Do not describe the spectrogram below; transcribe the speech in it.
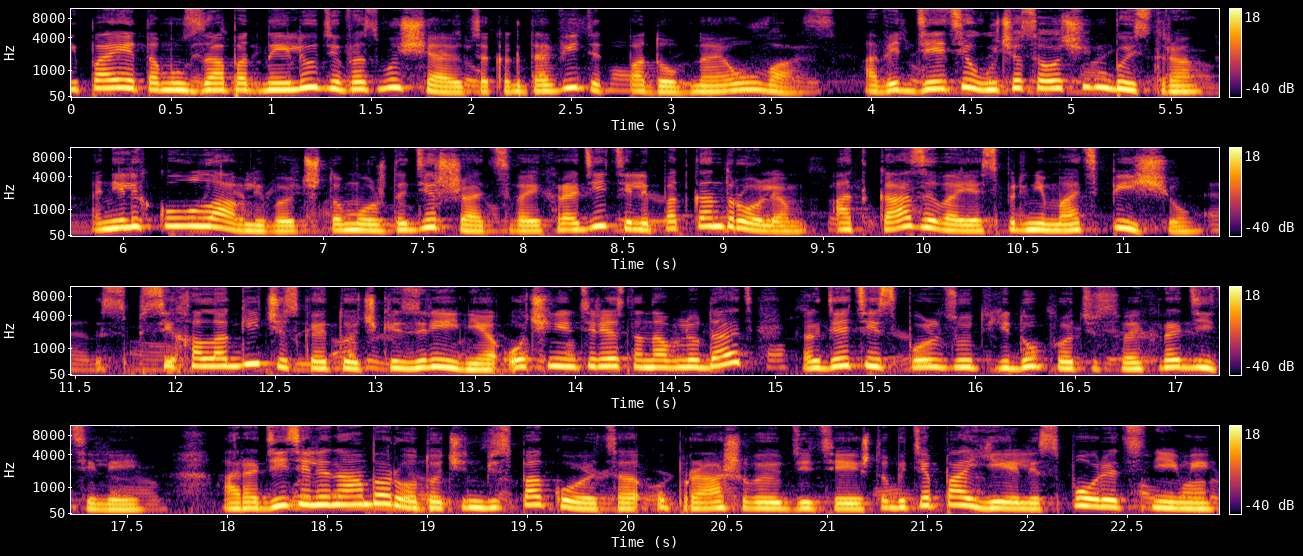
И поэтому западные люди возмущаются, когда видят подобное у вас. А ведь дети учатся очень быстро. Они легко улавливают, что можно держать своих родителей под контролем, отказываясь принимать пищу. С психологической точки зрения очень интересно наблюдать, как дети используют еду против своих родителей. А родители, наоборот, очень беспокоятся, упрашивают детей, чтобы те поели, спорят с ними.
